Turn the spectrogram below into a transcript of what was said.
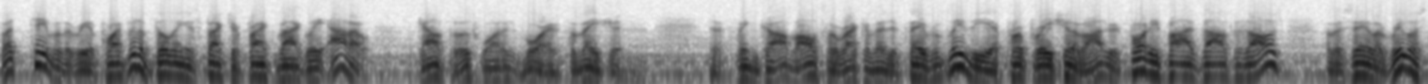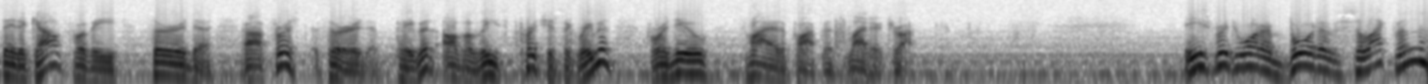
but tabled the reappointment of Building Inspector Frank Magliano. The councilors wanted more information. The FinCom also recommended favorably the appropriation of $145,000 for the sale of real estate account for the third, uh, first third payment of a lease purchase agreement for a new fire department ladder truck. The East Bridgewater Board of Selectmen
